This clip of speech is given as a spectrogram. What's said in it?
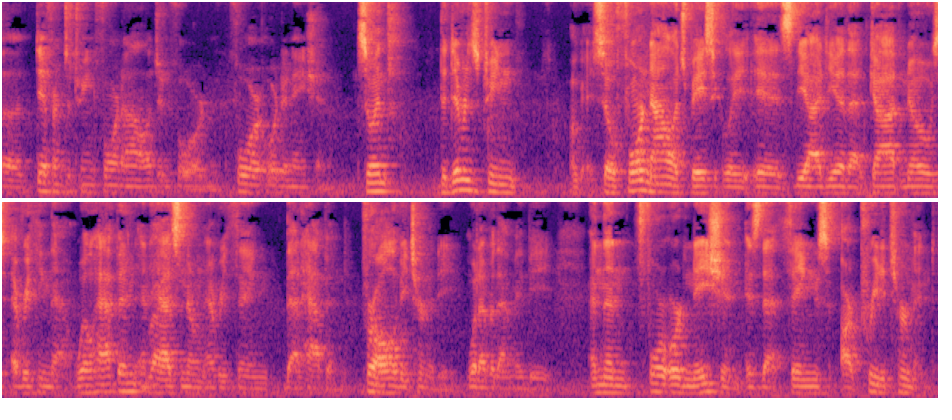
the difference between foreknowledge and fore foreordination. So, in the difference between okay, so foreknowledge basically is the idea that God knows everything that will happen and Right. has known everything that happened for all of eternity, whatever that may be. And then foreordination is that things are predetermined,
